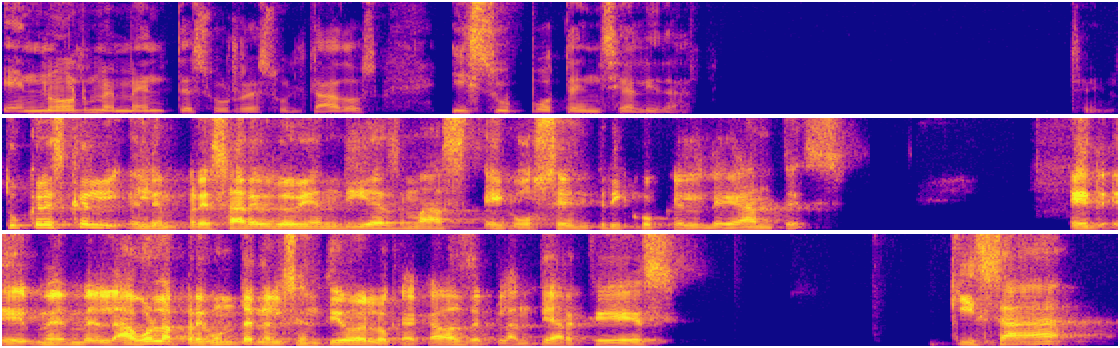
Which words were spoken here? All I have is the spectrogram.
enormemente sus resultados y su potencialidad. ¿Tú crees que el, empresario de hoy en día es más egocéntrico que el de antes? Eh, me, hago la pregunta en el sentido de lo que acabas de plantear, que es, quizá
